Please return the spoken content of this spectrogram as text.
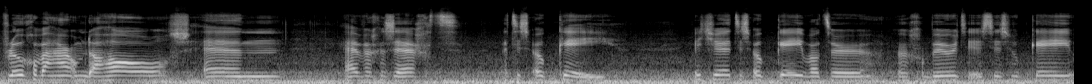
vlogen we haar om de hals en hebben gezegd: Het is oké. Weet je, het is oké wat er, gebeurd is. Het is oké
